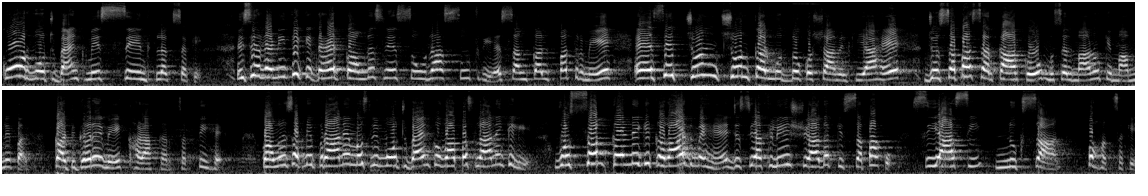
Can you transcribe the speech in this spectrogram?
कोर वोट बैंक में सेंध लग सके। इसी रणनीति के तहत कांग्रेस ने 16 सूत्रीय संकल्प पत्र में ऐसे चुन चुन कर मुद्दों को शामिल किया है, जो सपा सरकार को मुसलमानों के मामले पर कटघरे में खड़ा कर सकती है। कांग्रेस अपने पुराने मुस्लिम वोट बैंक को वापस लाने के लिए वो सब करने की कवायद में है, जिससे अखिलेश यादव की सपा को सियासी नुकसान पहुँच सके।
